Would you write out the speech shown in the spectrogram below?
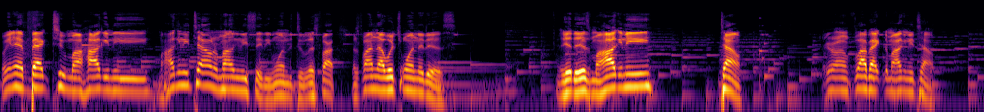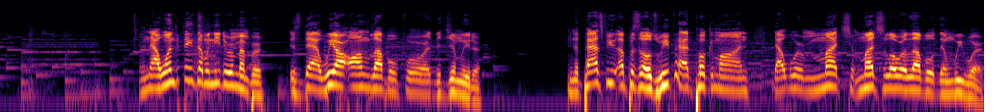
We're gonna head back to Mahogany, Mahogany Town or Mahogany City. One of the two. Let's find. Let's find out which one it is. It is Mahogany Town. You're gonna fly back to Mahogany Town. And now, one of the things that we need to remember is that we are on level for the gym leader. In the past few episodes, we've had Pokemon that were much, much lower level than we were.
